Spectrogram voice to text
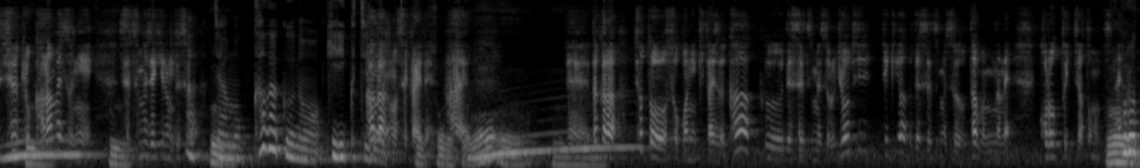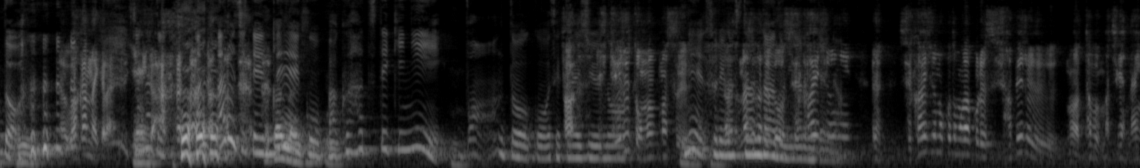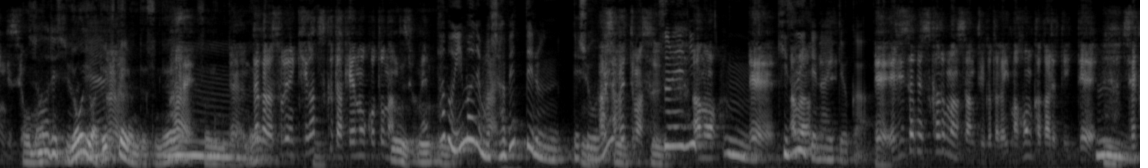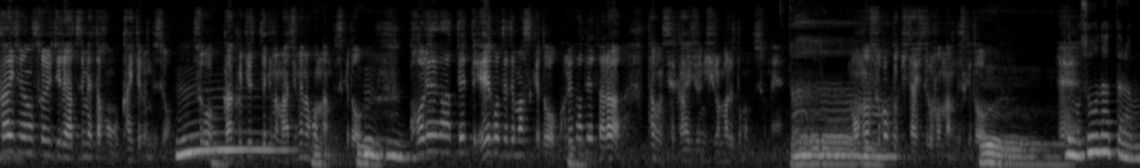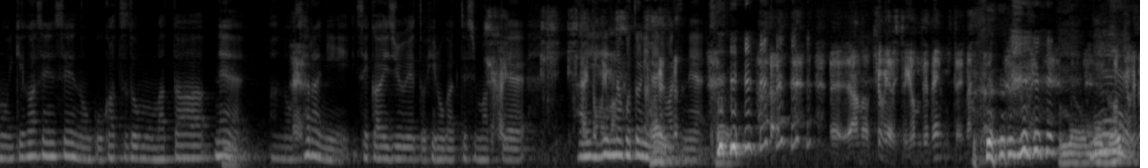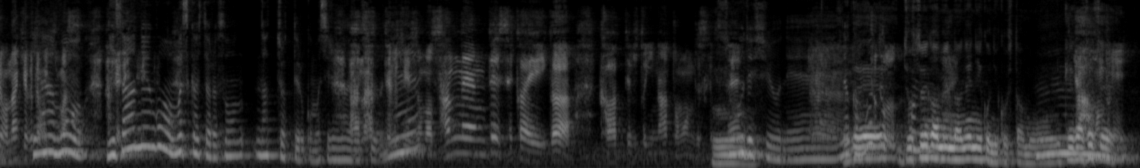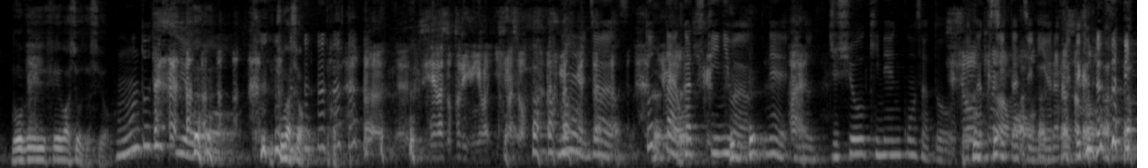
宗教絡めずにうん。説明できるんですよ、あじゃあもう科学の切り口で。科学の世界で、そうですはい。よね、うんえーだからちょっとそこに期待する。科学で説明する。量子力学で説明すると多分みんなねコロッといっちゃうと思うんですね、コロッと。うん。分かんないから意味が。かある ある時点でこう爆発的にボーンとこう世界中のけると思います。ねそれがスタンダードになるみたいな。世界中にえ世界中の子供がこれ喋るのは多分間違いないんですよ。まあそうですよね。用意はできてるんですね、うん。はいそういう意味ではね。うん。だからそれに気がつくだけのことなんですよね。うんうん多分今でも喋ってるんでしょうね、あ、喋ってます。それにあの、うん。ええ。気づいてないというか、えエリザベス・カルマンさんという方が今本書かれていて、うん。世界中のそういう事例集めた本を書いてるんですよ。う。ん。すごく学術的な真面目な本なんですけど、うんうんうん。これが出て、英語で出ますけど、これが出たら多分世界中に広まると思うんですよね。なるほど。ものすごく期待してる本なんですけど、でもそうなったらもう池川先生のご活動もまたね、あのええ。さらに世界中へと広がってしまって大。変なことになりますね。はい。え あの興味ある人呼んでねみたいな。何曲でも何曲いやでも行きます。もう23年後はもしかしたらそうなっちゃってるかもしれないあなっですよねてるけれど。も、3年で世界が変わってるといいなと思うんですけどうんね。そうですよね。うんなんか女性がみんなねニコニコしたもう池川先生いや本当にノーベル平和賞ですよ。本当ですよ。行きましょう。平和賞取りに行きましょう。ねじゃあ取った暁にはね、はいあの受賞記念コンサート私たちにやらせてください。入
